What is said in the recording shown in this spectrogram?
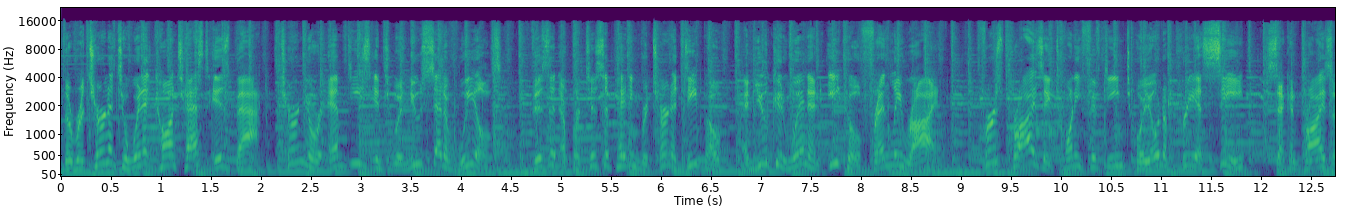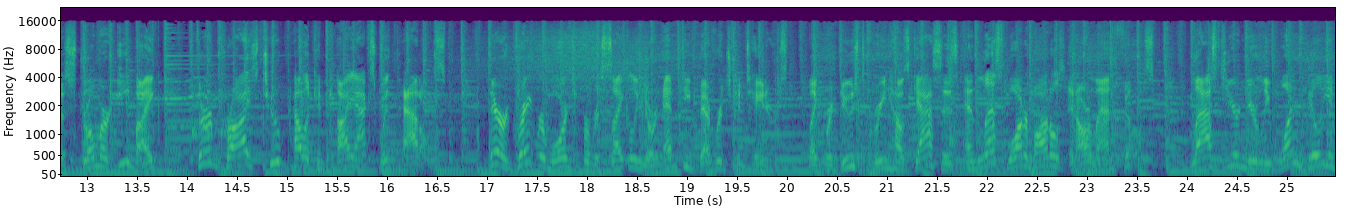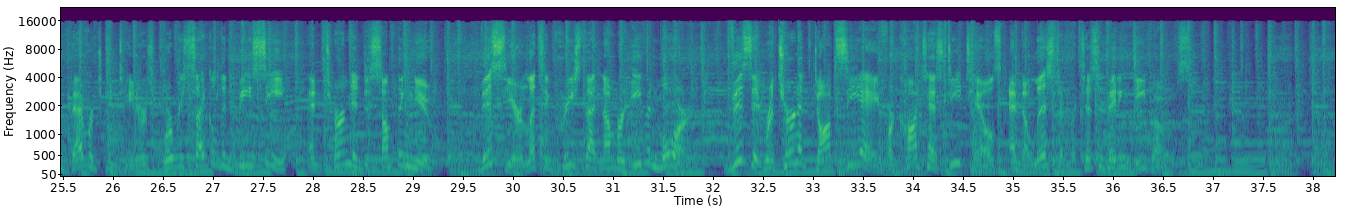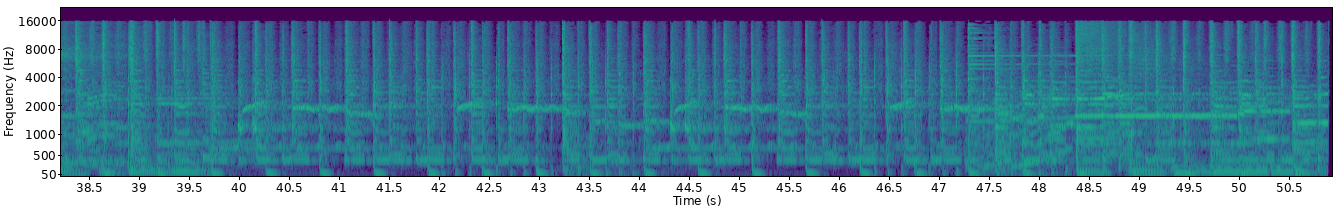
The Return It to Win It contest is back. Turn your empties into a new set of wheels. Visit a participating Return It depot and you can win an eco friendly ride. First prize a 2015 Toyota Prius C, second prize a Stromer e bike, third prize two Pelican kayaks with paddles. There are great rewards for recycling your empty beverage containers, like reduced greenhouse gases and less water bottles in our landfills. Last year, nearly 1 billion beverage containers were recycled in BC and turned into something new. This year, let's increase that number even more. Visit returnit.ca for contest details and a list of participating depots.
